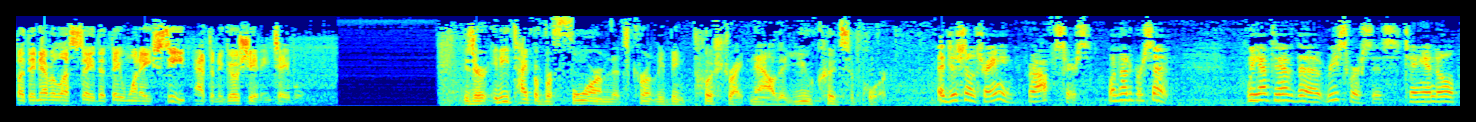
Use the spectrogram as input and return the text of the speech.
but they nevertheless say that they want a seat at the negotiating table. Is there any type of reform that's currently being pushed right now that you could support? Additional training for officers, 100%. We have to have the resources to handle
